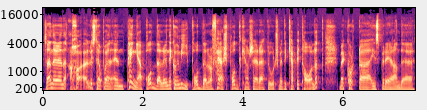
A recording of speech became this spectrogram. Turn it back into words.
Sen är det en, ha, lyssnar jag på en, en pengapodd, eller en ekonomipodd, eller affärspodd kanske är rätt ord, som heter Kapitalet. Med korta inspirerande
